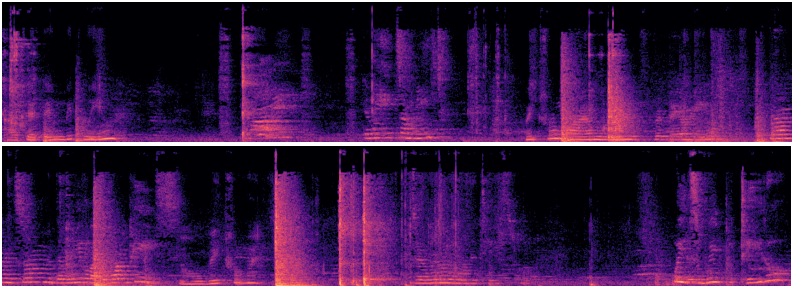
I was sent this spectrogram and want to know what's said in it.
cut it in between. Mommy, Can we eat some meat? Wait for a while, mommy is preparing. Mom, and some of the meat like one piece. Oh, wait for. Because I really want to taste it. Wait, sweet potato?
